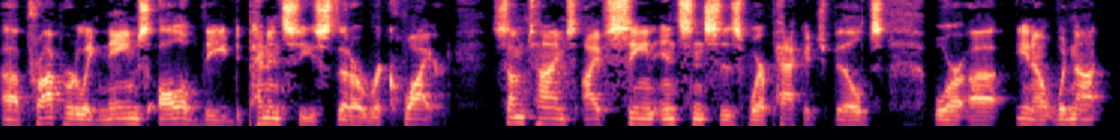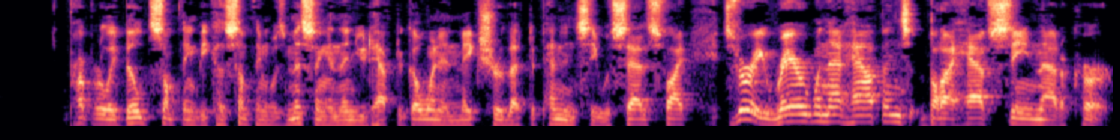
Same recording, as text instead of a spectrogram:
uh, properly names all of the dependencies that are required. Sometimes I've seen instances where package builds or, uh, you know, would not properly build something because something was missing and then you'd have to go in and make sure that dependency was satisfied. It's very rare when that happens, but I have seen that occur.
